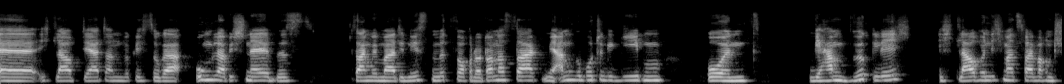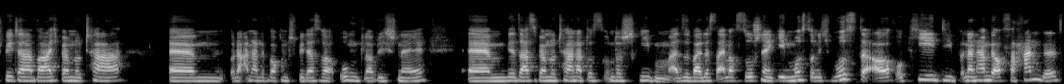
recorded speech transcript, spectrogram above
Äh, ich glaube, der hat dann wirklich sogar unglaublich schnell bis, sagen wir mal, den nächsten Mittwoch oder Donnerstag mir Angebote gegeben und wir haben wirklich, ich glaube nicht mal zwei Wochen später war ich beim Notar ähm, oder anderthalb Wochen später, das war unglaublich schnell, ähm, wir saßen beim Notar und haben das unterschrieben. Also weil das einfach so schnell gehen musste. Und ich wusste auch, okay, die, und dann haben wir auch verhandelt.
